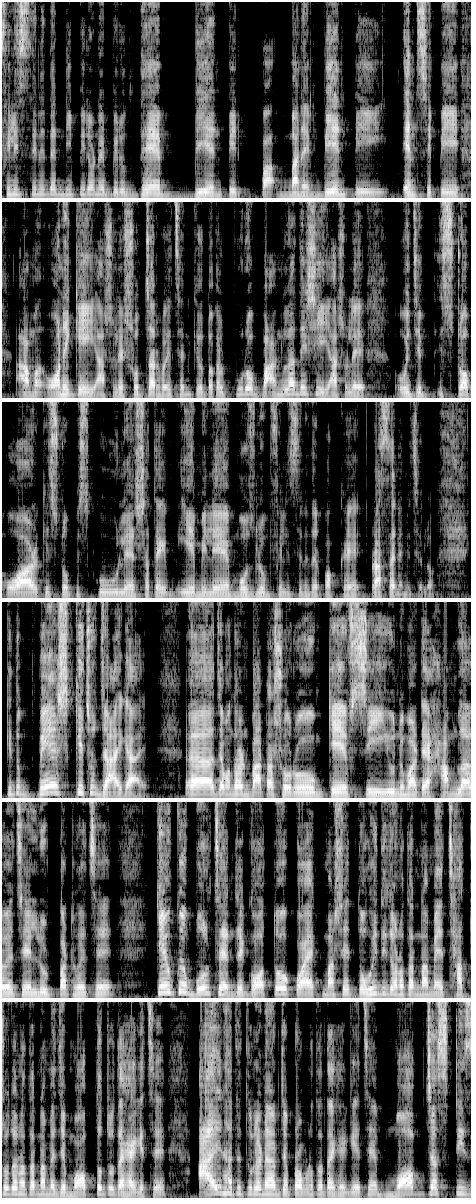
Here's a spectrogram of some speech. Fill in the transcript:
ফিলিস্তিনিদের নিপীড়নের বিরুদ্ধে বিএনপির মানে বিএনপি, এনসিপি অনেকেই আসলে সোচ্চার হয়েছেন। কেউ তখন পুরো বাংলাদেশই আসলে ওই যে স্টপ ওয়ার্ক, স্টপ স্কুলের সাথে ইয়ে মিলে মজলুম ফিলিস্তিনিদের পক্ষে রাস্তায় নেমেছিল। কিন্তু বেশ কিছু জায়গায় যেমন ধরেন বাটা শোরুম, কেএফসি, ইউনিমার্টে হামলা হয়েছে, লুটপাট হয়েছে। কেউ কেউ বলছেন যে গত কয়েক মাসে তহিদি জনতার নামে, ছাত্র জনতার নামে যে মবতন্ত্র দেখা গেছে, আইন হাতে তুলে নেওয়ার যে প্রবণতা দেখা গেছে মব জাস্টিস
